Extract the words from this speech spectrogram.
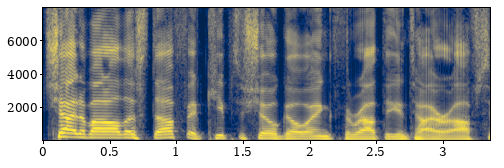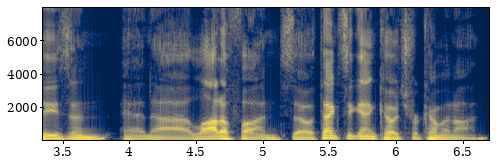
chatting about all this stuff. It keeps the show going throughout the entire off season and uh, a lot of fun. So thanks again, Coach, for coming on.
